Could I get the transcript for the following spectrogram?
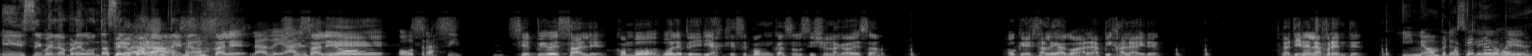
Y si me lo preguntas pero en pará, Argentina. si sale, La de si Alf sale, no, otra sí. Si el pibe sale con vos, ¿vos le pedirías que se ponga un calzoncillo en la cabeza? ¿O que salga con la pija al aire? La tiene en la frente. Y no, pero ¿Por si le digo que,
